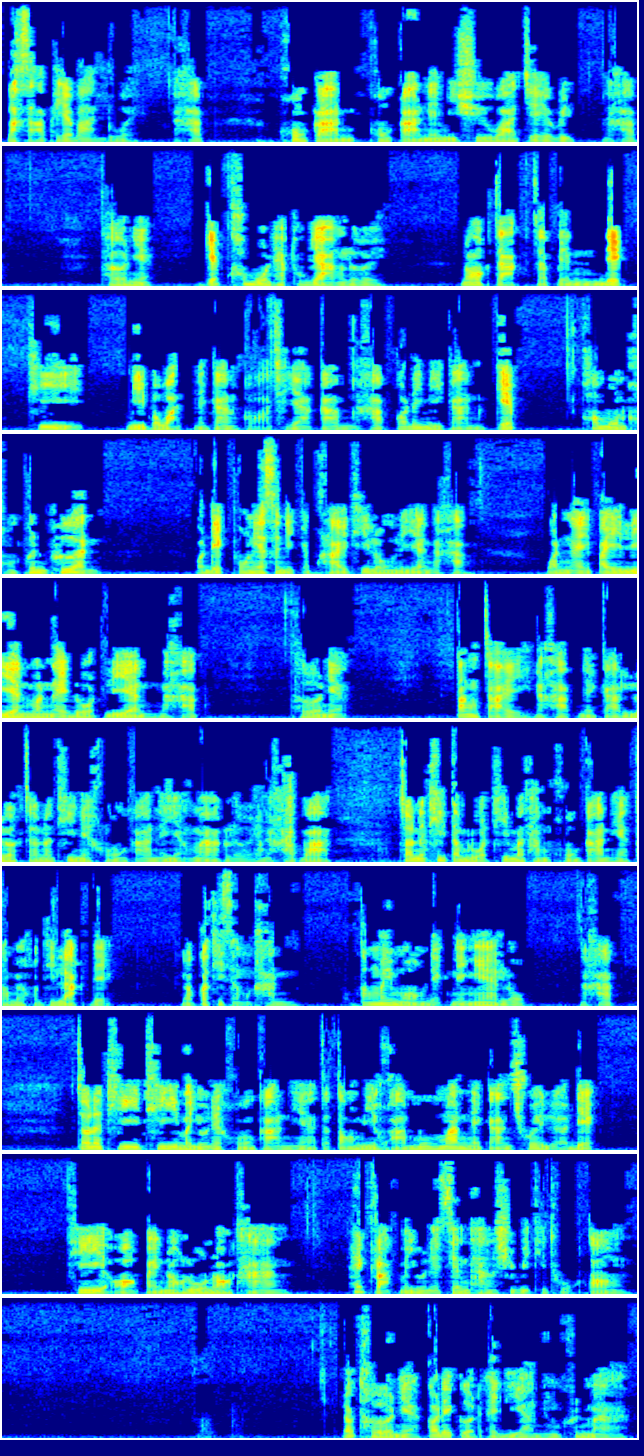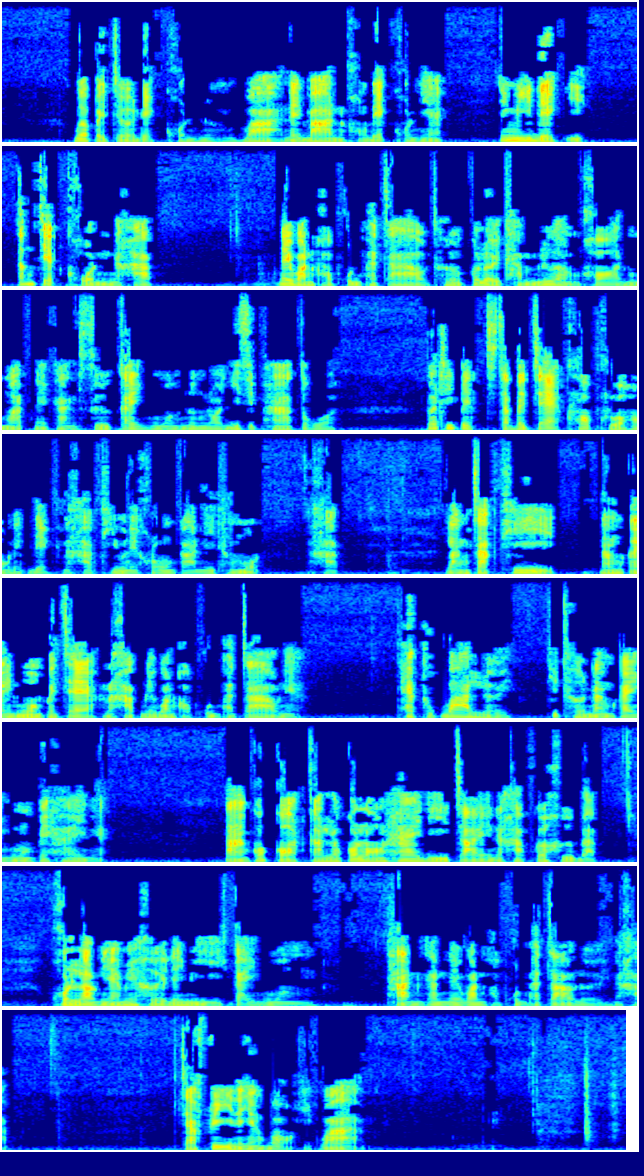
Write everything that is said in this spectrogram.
รักษาพยาบาลด้วยนะครับ โครงการโครงการนี้มีชื่อว่า j r i p นะครับ เธอเนี่ย เก็บข้อมูลแทบทุกอย่างเลย นอกจากจะเป็นเด็กที่มีประวัติในการก่ออาชญากรรมนะครับ ก็ได้มีการเก็บข้อมูลของเพื่อนๆ ว่าเด็กพวกนี้สนิทกับใครที่โรงเรียนนะครับ วันไหนไปเรียนวันไหนโดดเรียนนะครับ เธอเนี่ยตั้งใจนะครับในการเลือกเจ้าหน้าที่ในโครงการนี้อย่างมากเลยนะครับ ว่าเจ้าหน้าที่ตำรวจที่มาทำโครงการนี้ต้องเป็นคนที่รักเด็ก แล้วก็ที่สำคัญต้องไม่มองเด็กในแง่ลบนะครับ จ้าหน้าที่ที่มาอยู่ในโครงการนี้จะต้องมีความมุ่งมั่นในการช่วยเหลือเด็ก ที่ออกไปนอกลู่นอกทาง ให้กลับมาอยู่ในเส้นทางชีวิตที่ถูกต้อง แล้วเธอเนี่ยก็ได้เกิดไอเดียหนึ่งขึ้นมา เมื่อไปเจอเด็กคนหนึ่งว่าในบ้านของเด็กคนนี้ยังมีเด็กอีกตั้งเจ็ดคนนะครับ ในวันขอบคุณพระเจ้า เธอก็เลยทำเรื่องขออนุมัติในการซื้อไก่งวง 125 ตัว พื่อที่จะไปแจกครอบครัวของเด็กๆนะครับ ที่อยู่ในโครงการนี้ทั้งหมดนะครับ หลังจากที่นำไก่งวงไปแจกนะครับ ในวันขอบคุณพระเจ้าเนี่ย แทบทุกบ้านเลย ที่เธอนำไก่งวงไปให้เนี่ย ต่างก็กอดกันแล้วก็ร้องไห้ดีใจนะครับ ก็คือแบบคนเหล่านี้ไม่เคยได้มีไก่งวงทานกันในวันขอบคุณพระเจ้าเลยนะครับ แจฟฟี่เนี่ยยังบอกอีกว่า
